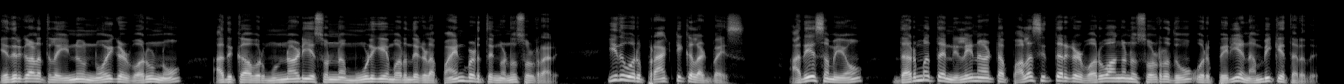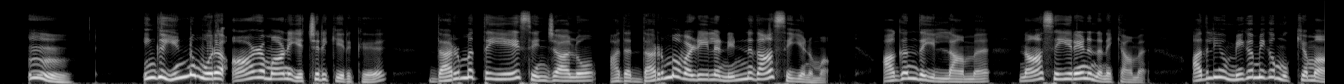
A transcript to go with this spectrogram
எதிர்காலத்துல இன்னும் நோய்கள் வரும்னும் அதுக்கு அவர் முன்னாடியே சொன்ன மூலிகை மருந்துகளை பயன்படுத்துங்கன்னு சொல்றாரு. இது ஒரு பிராக்டிக்கல் அட்வைஸ் அதே சமயம் தர்மத்தை நிலைநாட்ட பல சித்தர்கள் வருவாங்கன்னு சொல்றதும் ஒரு பெரிய நம்பிக்கை தருது. இங்க இன்னும் ஒரு ஆழமான எச்சரிக்கை இருக்கு. தர்மத்தையே செஞ்சாலும் அத தர்ம வழியில நின்னுதான் செய்யணுமா? அகந்தை இல்லாம நான் செய்யறேன்னு நினைக்காம. அதுலயும் மிக மிக முக்கியமா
